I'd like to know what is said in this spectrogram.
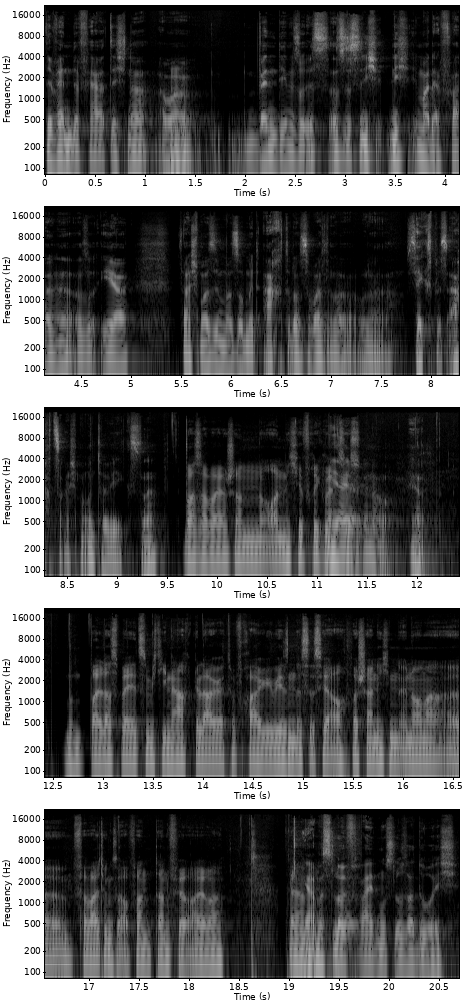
die Wände fertig. Ne? Aber Mhm. Wenn dem so ist, das ist nicht, nicht immer der Fall. Ne? Also eher, sag ich mal, sind wir so mit acht oder sowas oder, oder sechs bis acht, sag ich mal, unterwegs. Ne? Was aber ja schon eine ordentliche Frequenz Ja, ja, ist. genau. Ja. Weil das wäre jetzt nämlich die nachgelagerte Frage gewesen. Das ist ja auch wahrscheinlich ein enormer äh, Verwaltungsaufwand dann für eure. ähm, Ja, aber es läuft reibungsloser durch.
